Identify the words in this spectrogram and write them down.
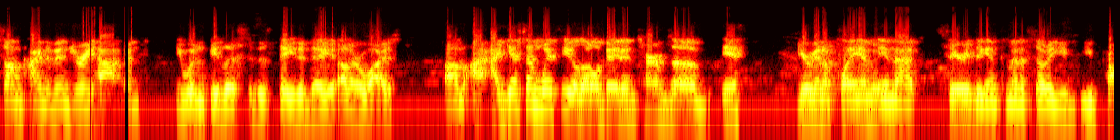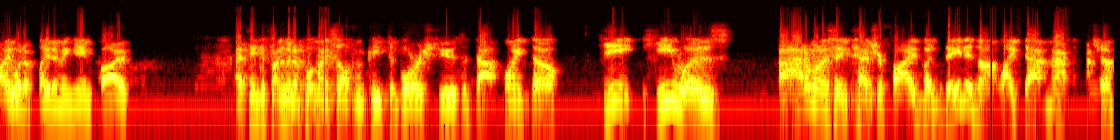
some kind of injury happened. You wouldn't be listed as day to day otherwise. Um, I, I guess I'm with you a little bit in terms of if you're going to play him in that series against Minnesota, you you probably would have played him in Game Five. I think if I'm going to put myself in Pete DeBoer's shoes at that point, though, he he was I don't want to say petrified, but they did not like that matchup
